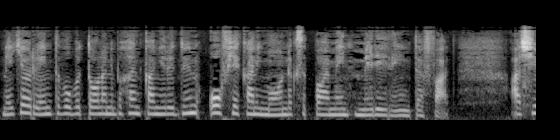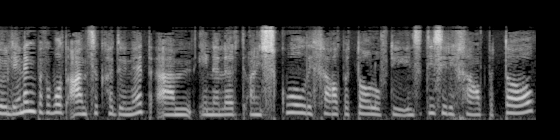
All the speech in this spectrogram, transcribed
net jou rente wil betaal aan die begin, kan jy dit doen of jy kan die maandelikse paaiement met die rente vat. As jy jou lening byvoorbeeld aansoek gedoen het, um, en hulle aan die skool die geld betaal of die institusie die geld betaal,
